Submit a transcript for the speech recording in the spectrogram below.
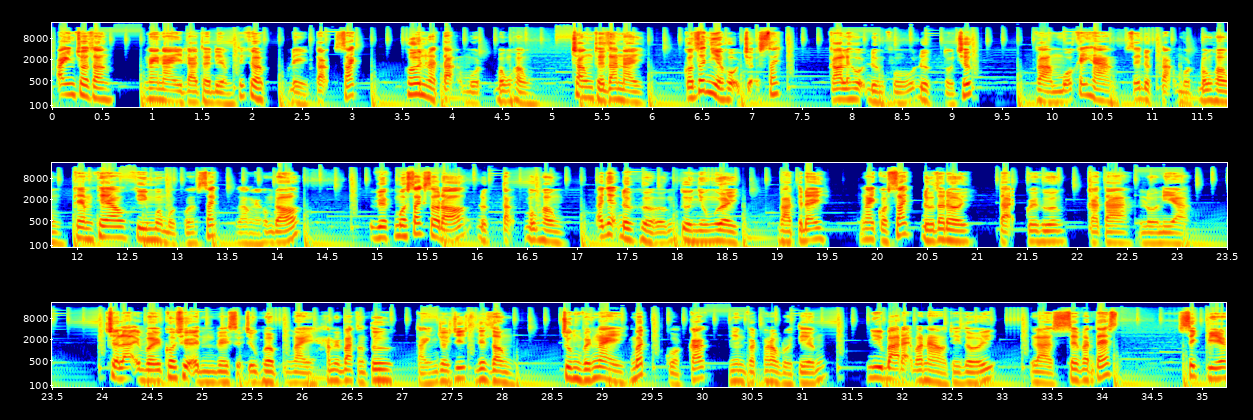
Anh cho rằng ngày này là thời điểm thích hợp để tặng sách hơn là tặng một bông hồng. Trong thời gian này, có rất nhiều hội trợ sách, các lễ hội đường phố được tổ chức và mỗi khách hàng sẽ được tặng một bông hồng kèm theo khi mua một cuốn sách vào ngày hôm đó. Việc mua sách sau đó được tặng bông hồng đã nhận được hưởng ứng từ nhiều người và từ đây, ngay cuốn sách được ra đời tại quê hương Catalonia. Trở lại với câu chuyện về sự trùng hợp ngày 23 tháng 4, Thánh George giết rồng, chung với ngày mất của các nhân vật văn học nổi tiếng như ba đại văn hào thế giới là Cervantes, Shakespeare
